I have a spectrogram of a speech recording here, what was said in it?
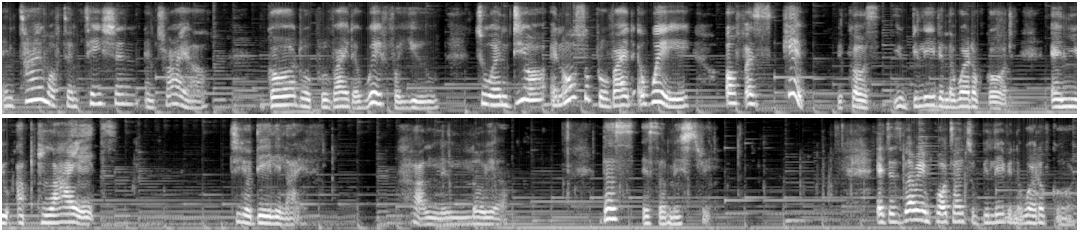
in time of temptation and trial, God will provide a way for you to endure and also provide a way of escape because you believe in the Word of God and you apply it to your daily life. Hallelujah. This is a mystery. It is very important to believe in the Word of God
